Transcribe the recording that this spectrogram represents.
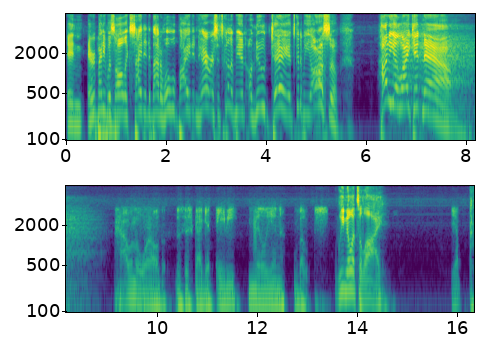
And everybody was all excited about him. Oh, Biden Harris, it's going to be a, a new day. It's going to be awesome. How do you like it now? How in the world does this guy get 80 million votes? We know it's a lie. Yep.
